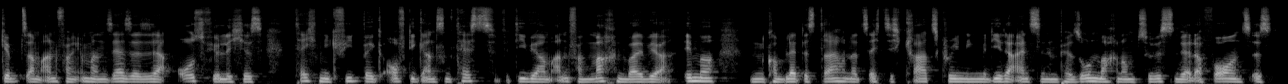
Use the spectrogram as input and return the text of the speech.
gibt's am Anfang immer 'n sehr, sehr, sehr ausführliches Technik-Feedback auf die ganzen Tests, die wir am Anfang machen, weil wir immer 'n komplettes 360°-Screening mit jeder einzelnen Person machen, um zu wissen, wer da vor uns ist.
